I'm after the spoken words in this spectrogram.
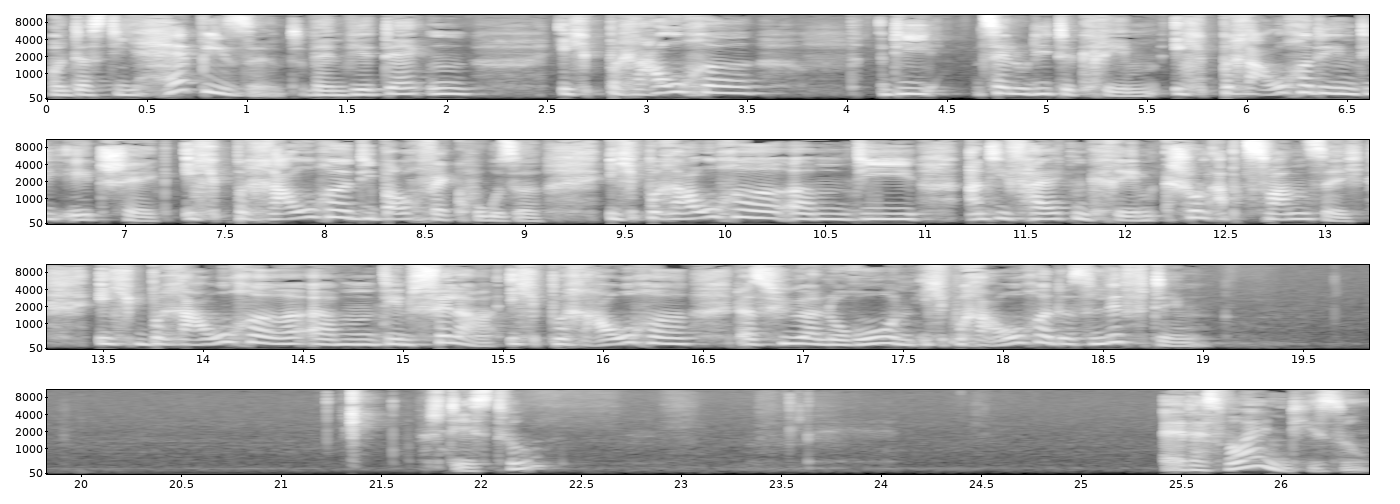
und dass die happy sind, wenn wir denken, ich brauche die Zellulite-Creme, ich brauche den Diät-Shake, ich brauche die Bauchweckhose, ich brauche ähm, die Antifaltencreme schon ab 20, ich brauche ähm, den Filler, ich brauche das Hyaluron, ich brauche das Lifting. Verstehst du? Äh, das wollen die so.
